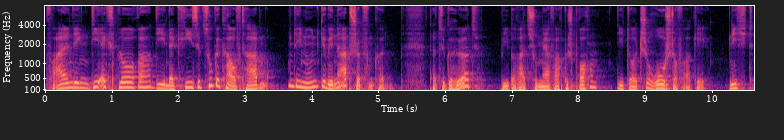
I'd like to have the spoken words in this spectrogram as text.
Vor allen Dingen die Explorer, die in der Krise zugekauft haben und die nun Gewinne abschöpfen können. Dazu gehört, wie bereits schon mehrfach besprochen, die Deutsche Rohstoff AG. Nicht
